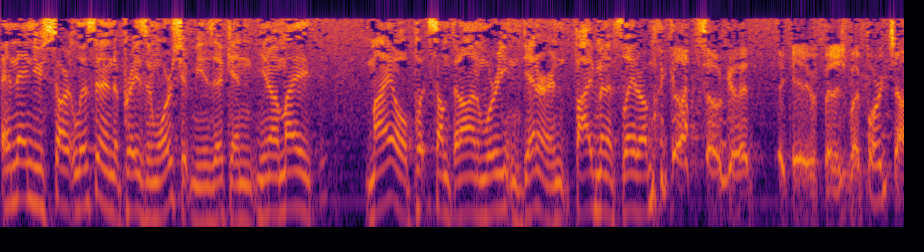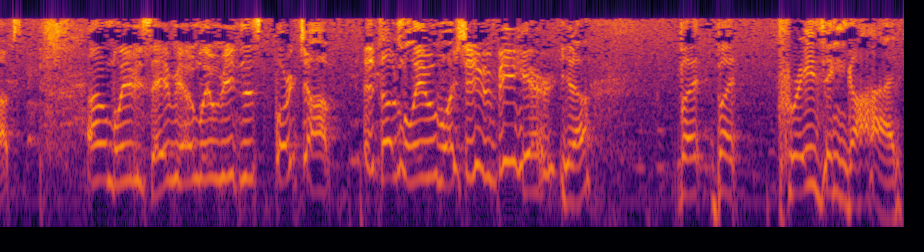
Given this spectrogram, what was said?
And then you start listening to praise and worship music and, you know, my, Will put something on and we're eating dinner and five minutes later I'm like, oh, that's so good. I can't even finish my pork chops. I don't believe he saved me. I don't believe I'm eating this pork chop. It's unbelievable. I shouldn't even be here, you know? But, but praising God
